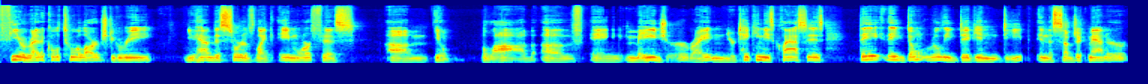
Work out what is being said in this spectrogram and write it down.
theoretical to a large degree. You have this sort of like amorphous, um, you know, blob of a major, right? And you're taking these classes. They they don't really dig in deep in the subject matter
